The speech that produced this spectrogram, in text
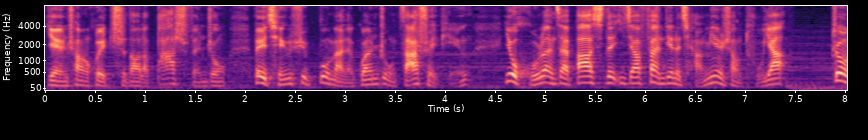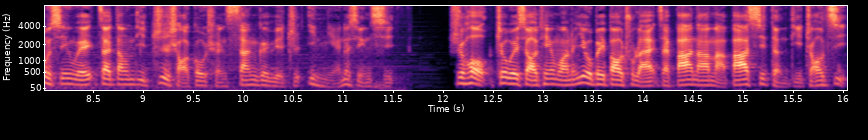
演唱会迟到了八十分钟，被情绪不满的观众砸水瓶，又胡乱在巴西的一家饭店的墙面上涂鸦。这种行为在当地至少构成三个月至一年的刑期。之后，这位小天王呢又被爆出来在巴拿马、巴西等地招妓，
